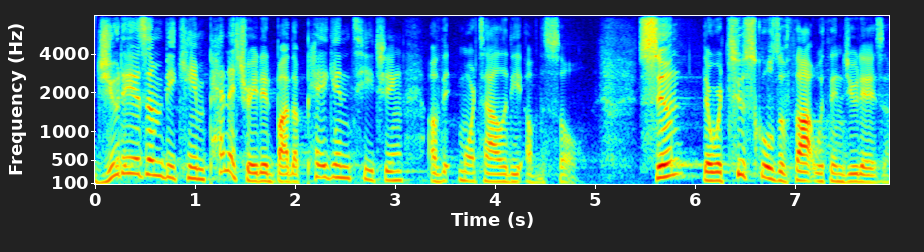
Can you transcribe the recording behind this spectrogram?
Judaism became penetrated by the pagan teaching of the immortality of the soul. Soon, there were two schools of thought within Judaism.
